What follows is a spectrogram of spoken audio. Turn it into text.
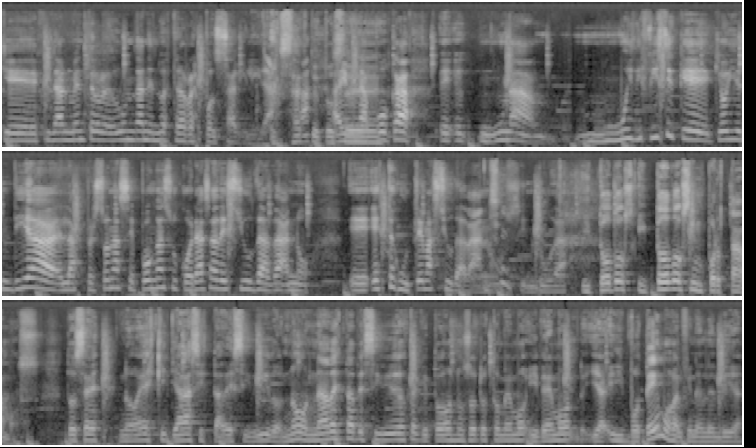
que finalmente redundan en nuestra responsabilidad. Exacto, entonces... Hay una poca, eh, eh, una muy difícil que, hoy en día las personas se pongan su coraza de ciudadano. Eh, este es un tema ciudadano, sin duda. Y todos, y todos importamos. Entonces, no es que ya si está decidido, no, nada está decidido hasta que todos nosotros tomemos y demos y, votemos al final del día.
